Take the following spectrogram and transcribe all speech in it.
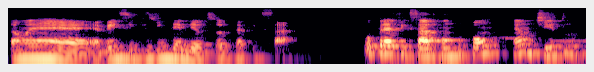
Então, é, é bem simples de entender o tesouro pré-fixado. O pré-fixado com cupom é um título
